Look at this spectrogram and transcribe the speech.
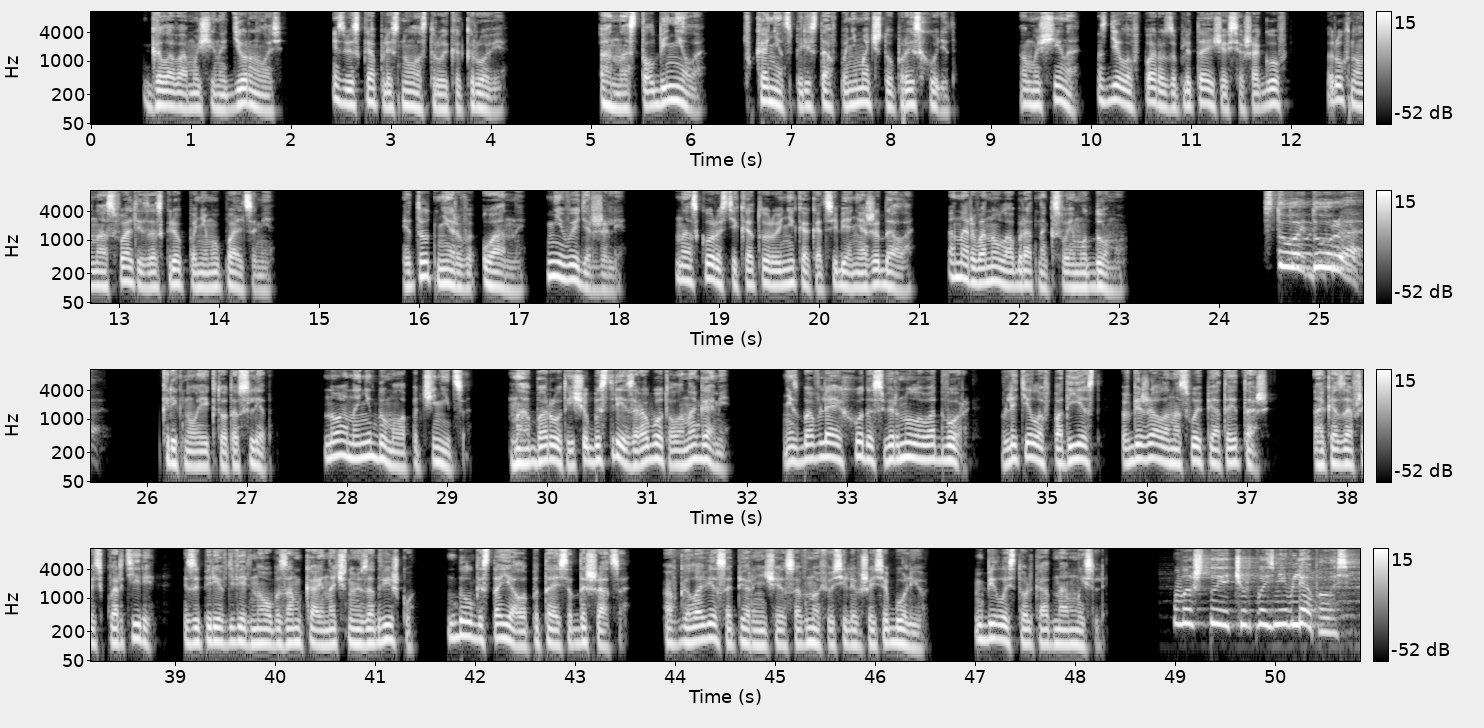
Голова мужчины дернулась, из виска плеснула струйка крови. Анна остолбенела, в конец перестав понимать, что происходит. А мужчина, сделав пару заплетающихся шагов, рухнул на асфальт и заскреб по нему пальцами. И тут нервы у Анны не выдержали. На скорости, которую никак от себя не ожидала, она рванула обратно к своему дому. «Стой, дура!» – крикнул ей кто-то вслед. Но она не думала подчиниться. Наоборот, еще быстрее заработала ногами. Не сбавляя хода, свернула во двор, влетела в подъезд, вбежала на свой пятый этаж. Оказавшись в квартире и заперев дверь на оба замка и ночную задвижку, долго стояла, пытаясь отдышаться, а в голове, соперничая со вновь усилившейся болью, билась только одна мысль. «Во что я, черт возьми, вляпалась?»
